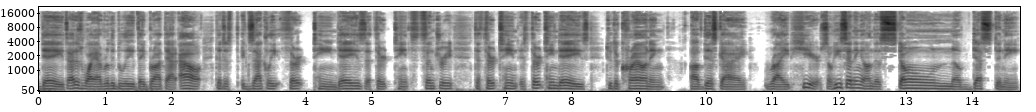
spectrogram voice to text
days? That is why I really believe they brought that out because it's exactly 13 days, the 13th century. The 13 is 13 days to the crowning of this guy right here. So he's sitting on the stone of destiny,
